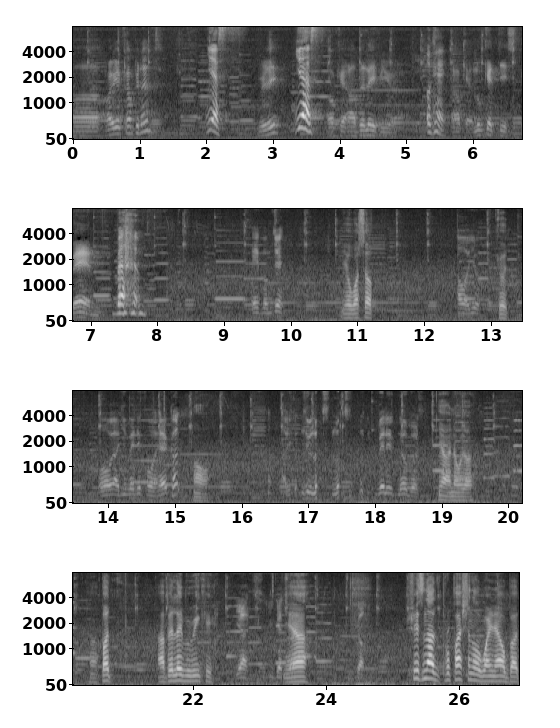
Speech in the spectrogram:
uh, are you confident? Yes. Really? Yes. Okay, I believe you. Okay. Okay, look at this. Bam. Bam. Hey, Bumjin, Yo, what's up? how are you? Good. Oh, are you ready for a haircut? Oh, you, you look, look very nervous. yeah, I know that. Uh, but I believe Winky. Yeah, you get Yeah. Go. She's not professional right now, but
